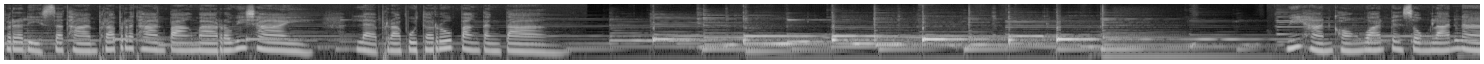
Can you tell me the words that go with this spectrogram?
ประดิษฐานพระประธานปางมารวิชัย และพระพุทธรูปปางต่างๆวิหารของวัดเป็นทรงล้านนา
